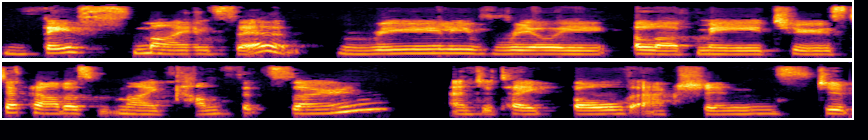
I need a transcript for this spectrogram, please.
This mindset really, really allowed me to step out of my comfort zone and to take bold actions to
